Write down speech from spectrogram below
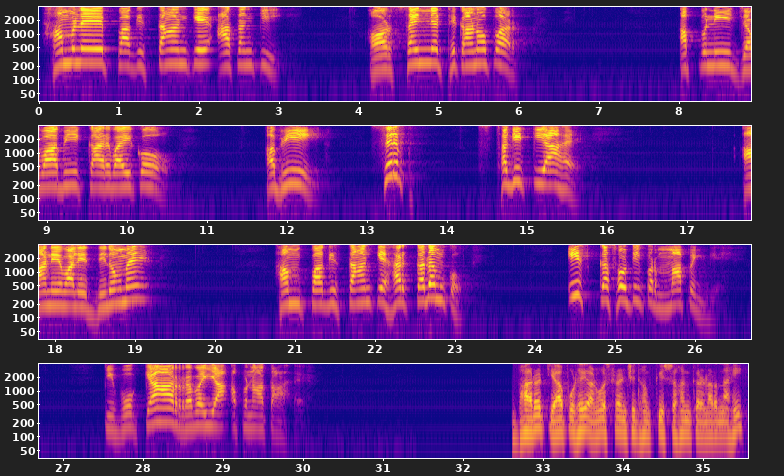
हमने पाकिस्तान के आतंकी और सैन्य ठिकानों पर अपनी जवाबी कार्रवाई को अभी सिर्फ़ स्थगित किया है। आने वाले दिनों में हम पाकिस्तान के हर कदम को इस कसौटी पर मापेंगे कि वो क्या रवैया अपनाता है। भारत यापुढे अण्वस्त्रांची धमकी सहन करणार नाही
